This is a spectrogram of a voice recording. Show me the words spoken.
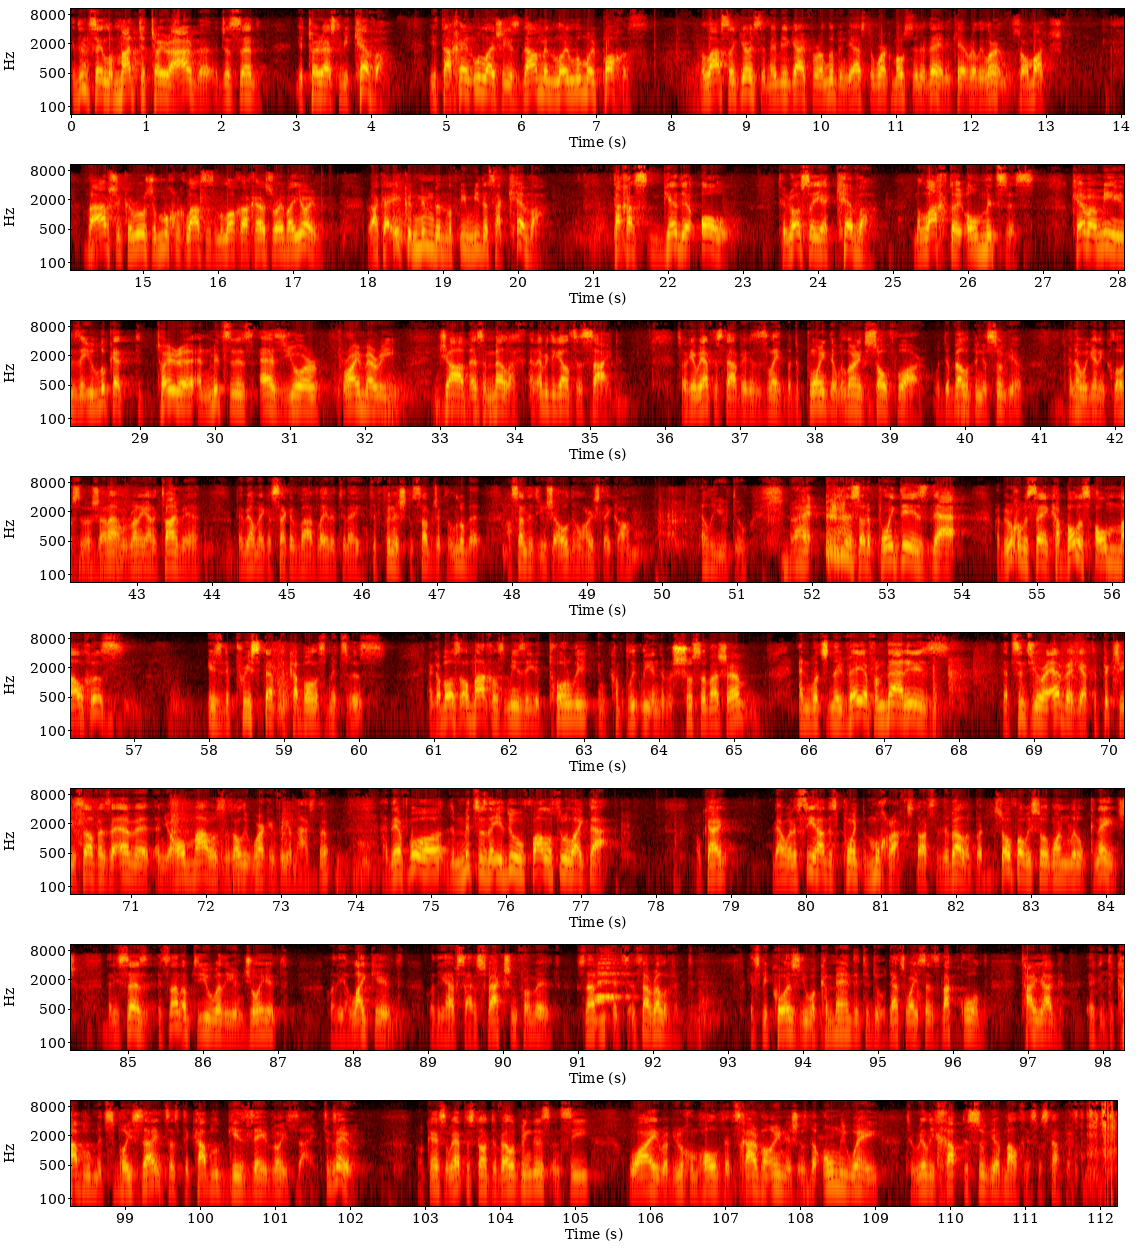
It didn't say lamad to Torah arba. It just said your Torah has to be keva. Yitachen ulai sheyizdam loy lumoy pochas. The last like Yosef, maybe a guy for a living, he has to work most of the day and he can't really learn so much. V'av shekaru Tachas geder all. Terosei keva. Malachtoi all mitzvahs. Keva means that you look at the Torah and mitzvahs as your primary job as a melech, and everything else aside. So okay, we have to stop because it's late. But the point that we're learning so far, we're developing a sugya. I know we're getting close to Rosh Hashanah. We're running out of time here. Maybe I'll make a second vod later today to finish the subject a little bit. I'll send it to you, Shaul. Don't worry, stay calm. Too. Right? so the point is that Rabbi Rucham was saying Kabbalah's own malchus is the pre-step to Kabbalah's mitzvahs. And Kabbalah's own malchus means that you're totally and completely in the Rishus of Hashem. And what's neveya from that is that since you're an Eved, you have to picture yourself as an Eved, and your whole Mahus is only working for your master. And therefore, the mitzvahs that you do follow through like that. Okay? Now we're going to see how this point, the Mukhrach, starts to develop. But so far we saw one little knach that he says, it's not up to you whether you enjoy it, whether you like it, whether you have satisfaction from it. It's not, it's, it's not relevant. It's because you were commanded to do. That's why he says it's not called Taryag uh, Tekablu mitzvoisai, it says Tekablu gizeroisai. It's a Okay, so we have to start developing this and see why Rabbi Yerucham holds that Schar Va'onish is the only way to really chop the sugi of Malchus. We'll stop it.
